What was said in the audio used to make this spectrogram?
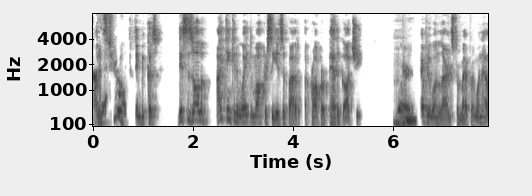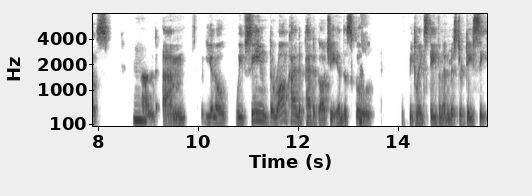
And that's true. Interesting because this is all, I think, in a way, democracy is about a proper pedagogy mm-hmm. where everyone learns from everyone else. Mm-hmm. And, um, you know, we've seen the wrong kind of pedagogy in the school between Stephen and Mr. Deasy.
